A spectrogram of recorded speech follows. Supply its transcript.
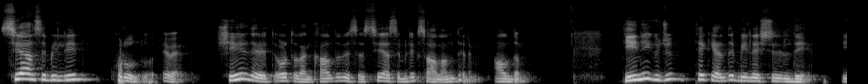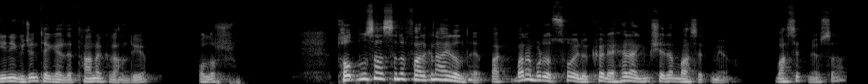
Siyasi birliğin kurulduğu. Evet. Şehir devleti ortadan kaldırılırsa siyasi birlik sağlandı derim. Aldım. Dini gücün tek elde birleştirildiği. Dini gücün tek elde Tanrı Kral diyor. Olur. Toplumsal sınıf farkına ayrıldı. Bak bana burada soylu, köle herhangi bir şeyden bahsetmiyor. Bahsetmiyorsa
